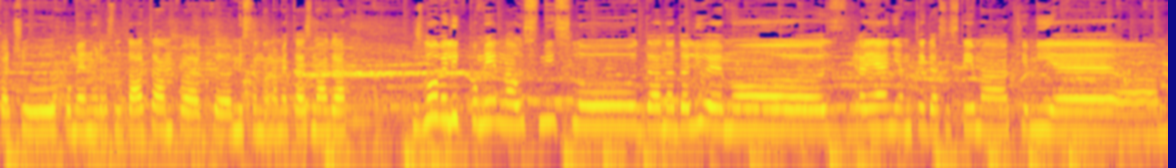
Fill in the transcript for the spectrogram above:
pač v pomenu rezultata, ampak eh, mislim, da nam je ta zmaga zelo veliko pomenila v smislu, da nadaljujemo z grajenjem tega sistema kemije. Um,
